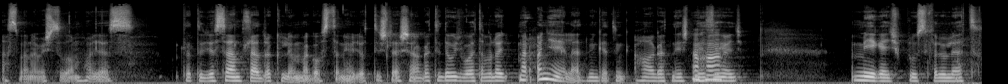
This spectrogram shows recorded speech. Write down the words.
azt már nem is tudom, hogy ez tehát ugye a soundcloud külön megosztani, hogy ott is lehessen hallgatni, de úgy voltam vele, hogy már annyi lehet minket hallgatni és nézni, Aha. hogy még egy plusz felület.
